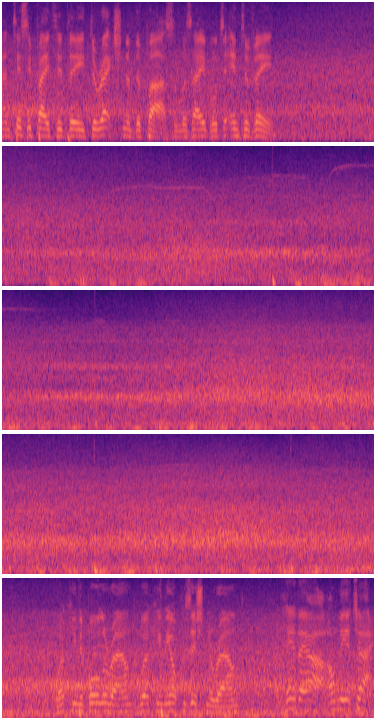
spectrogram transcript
Anticipated the direction of the pass and was able to intervene. Working the ball around, working the opposition around. And here they are on the attack.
